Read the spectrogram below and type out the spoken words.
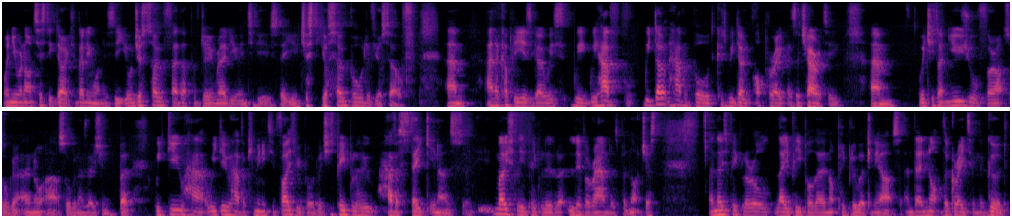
when you're an artistic director of anyone is that you're just so fed up of doing radio interviews that you just you're so bored of yourself. Um, and a couple of years ago, we we we have we don't have a board because we don't operate as a charity. Um, which is unusual for arts organ, an arts organisation. But we do have we do have a community advisory board, which is people who have a stake in us, mostly people who live around us, but not just. And those people are all lay people. They're not people who work in the arts and they're not the great and the good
